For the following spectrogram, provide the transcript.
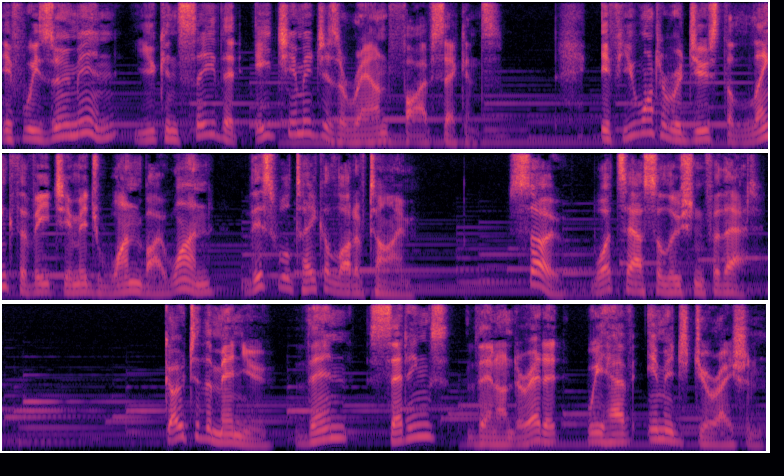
If we zoom in, you can see that each image is around 5 seconds. If you want to reduce the length of each image one by one, this will take a lot of time. So, what's our solution for that? Go to the menu, then Settings, then under Edit, we have Image Duration.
